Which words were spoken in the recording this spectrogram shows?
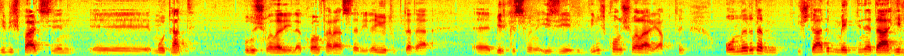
Diriliş Partisi'nin e, mutat buluşmalarıyla, konferanslarıyla YouTube'da da e, bir kısmını izleyebildiğimiz konuşmalar yaptı. Onları da üstadın metnine dahil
